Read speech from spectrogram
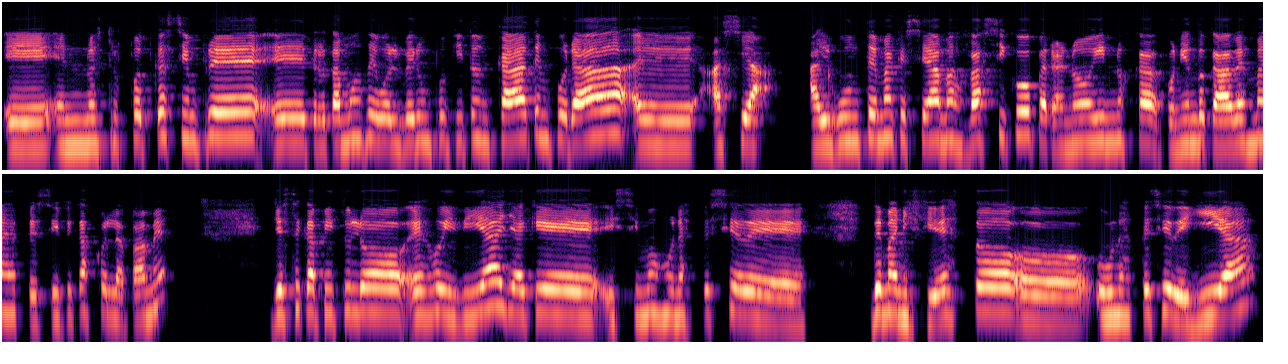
eh, en nuestros podcasts siempre eh, tratamos de volver un poquito en cada temporada eh, hacia algún tema que sea más básico para no irnos poniendo cada vez más específicas con la PAME. y ese capítulo es hoy día, ya que hicimos una especie de, de manifiesto o una especie de guía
